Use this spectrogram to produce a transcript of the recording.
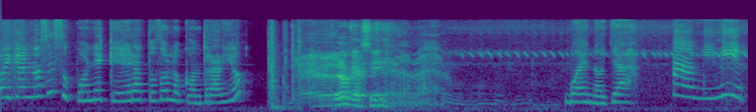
Oigan, ¿no se supone que era todo lo contrario? Creo que sí. Bueno, ya. A mimir.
